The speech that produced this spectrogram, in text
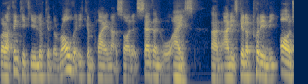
But I think if you look at the role that he can play in that side at seven or hmm. eight, mm. um, and he's going to put in the odd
